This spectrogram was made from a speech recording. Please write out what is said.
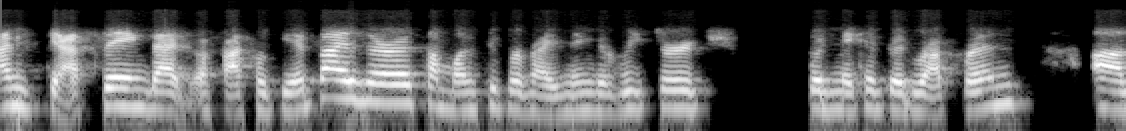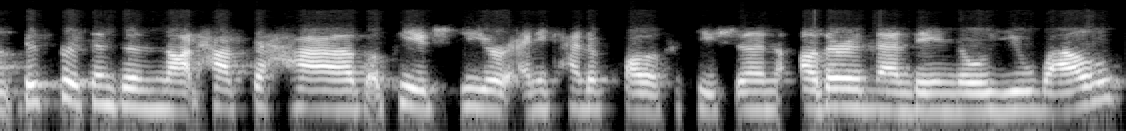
I'm guessing that a faculty advisor, someone supervising the research would make a good reference. Um, this person does not have to have a PhD or any kind of qualification other than they know you well,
